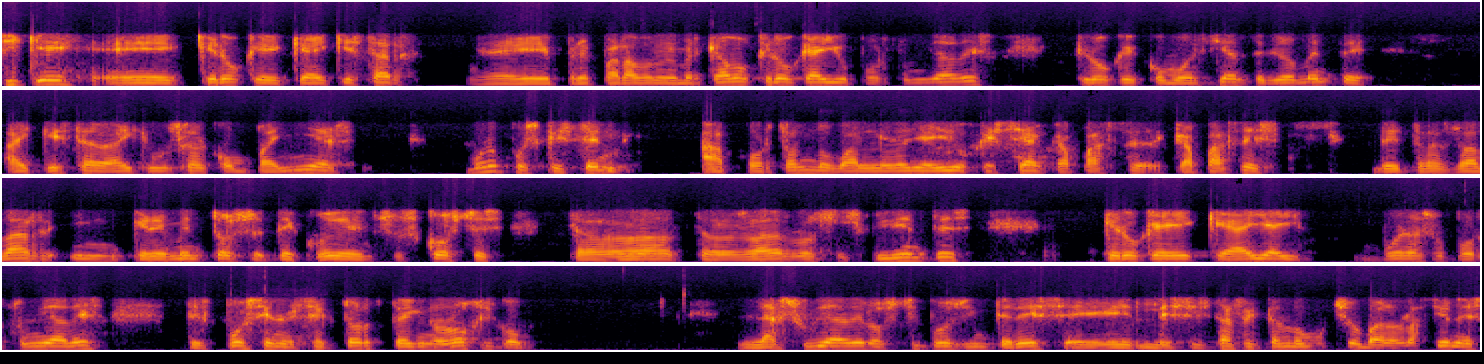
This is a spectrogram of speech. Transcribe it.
Sí que eh, creo que, hay que estar eh, preparado en el mercado, creo que hay oportunidades, creo que como decía anteriormente hay que estar, hay que buscar compañías, bueno, pues que estén aportando valor añadido que sean capaces, capaces de trasladar incrementos de, en sus costes, trasladarlos a sus clientes. Creo que, que ahí hay buenas oportunidades. Después, en el sector tecnológico, la subida de los tipos de interés eh, les está afectando mucho valoraciones.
